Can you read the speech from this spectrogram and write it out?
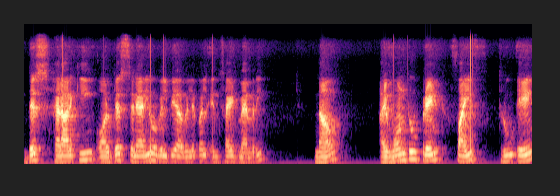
this hierarchy or this scenario will be available inside memory now I want to print 5 through A,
